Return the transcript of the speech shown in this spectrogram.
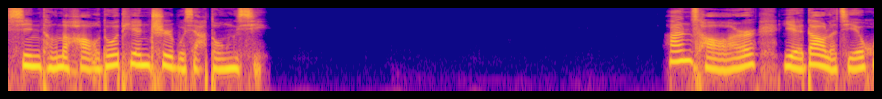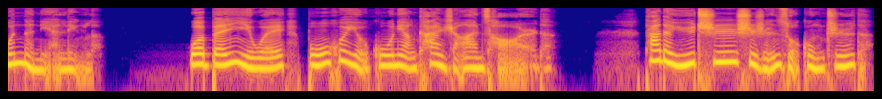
心疼的好多天吃不下东西。安草儿也到了结婚的年龄了。我本以为不会有姑娘看上安草儿的，她的愚痴是人所共知的。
